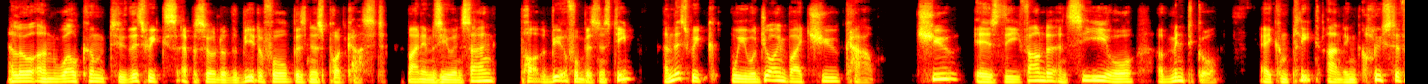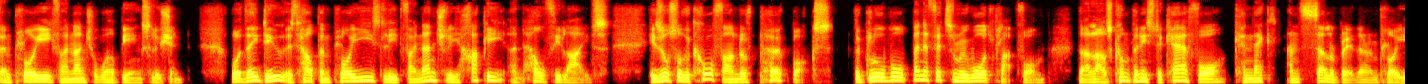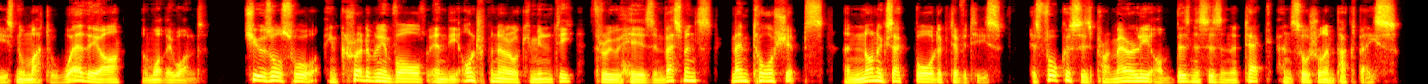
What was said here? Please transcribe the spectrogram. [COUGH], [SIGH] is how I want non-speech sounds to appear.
Hello, and welcome to this week's episode of the Beautiful Business Podcast. My name is Yiuwin Tsang, part of the Beautiful Business team, and this week we were joined by Chieu Cao. Chieu is the founder and CEO of Mintago, a complete and inclusive employee financial well-being solution. What they do is help employees lead financially happy and healthy lives. He's also the co-founder of Perkbox, the global benefits and rewards platform that allows companies to care for, connect, and celebrate their employees no matter where they are and what they want. Chieu was also incredibly involved in the entrepreneurial community through his investments, mentorships, and non-exec board activities. His focus is primarily on businesses in the tech and social impact space.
